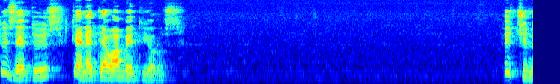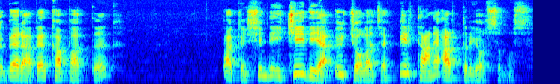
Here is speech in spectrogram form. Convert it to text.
Düze düz gene devam ediyoruz. Üçünü beraber kapattık. Bakın şimdi 2 diye 3 olacak. Bir tane arttırıyorsunuz.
